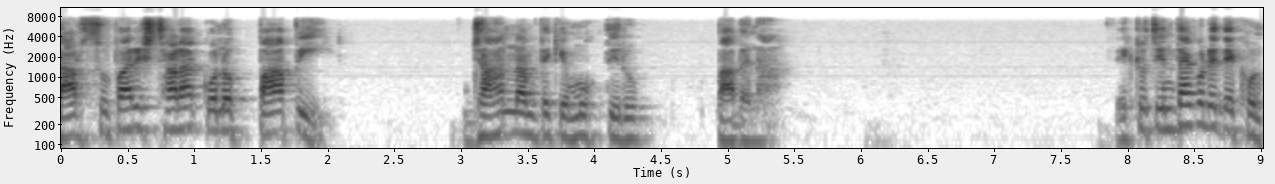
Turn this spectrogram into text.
তার সুপারিশ ছাড়া কোনো পাপই জাহান নাম থেকে মুক্তিরূপ পাবে না। একটু চিন্তা করে দেখুন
